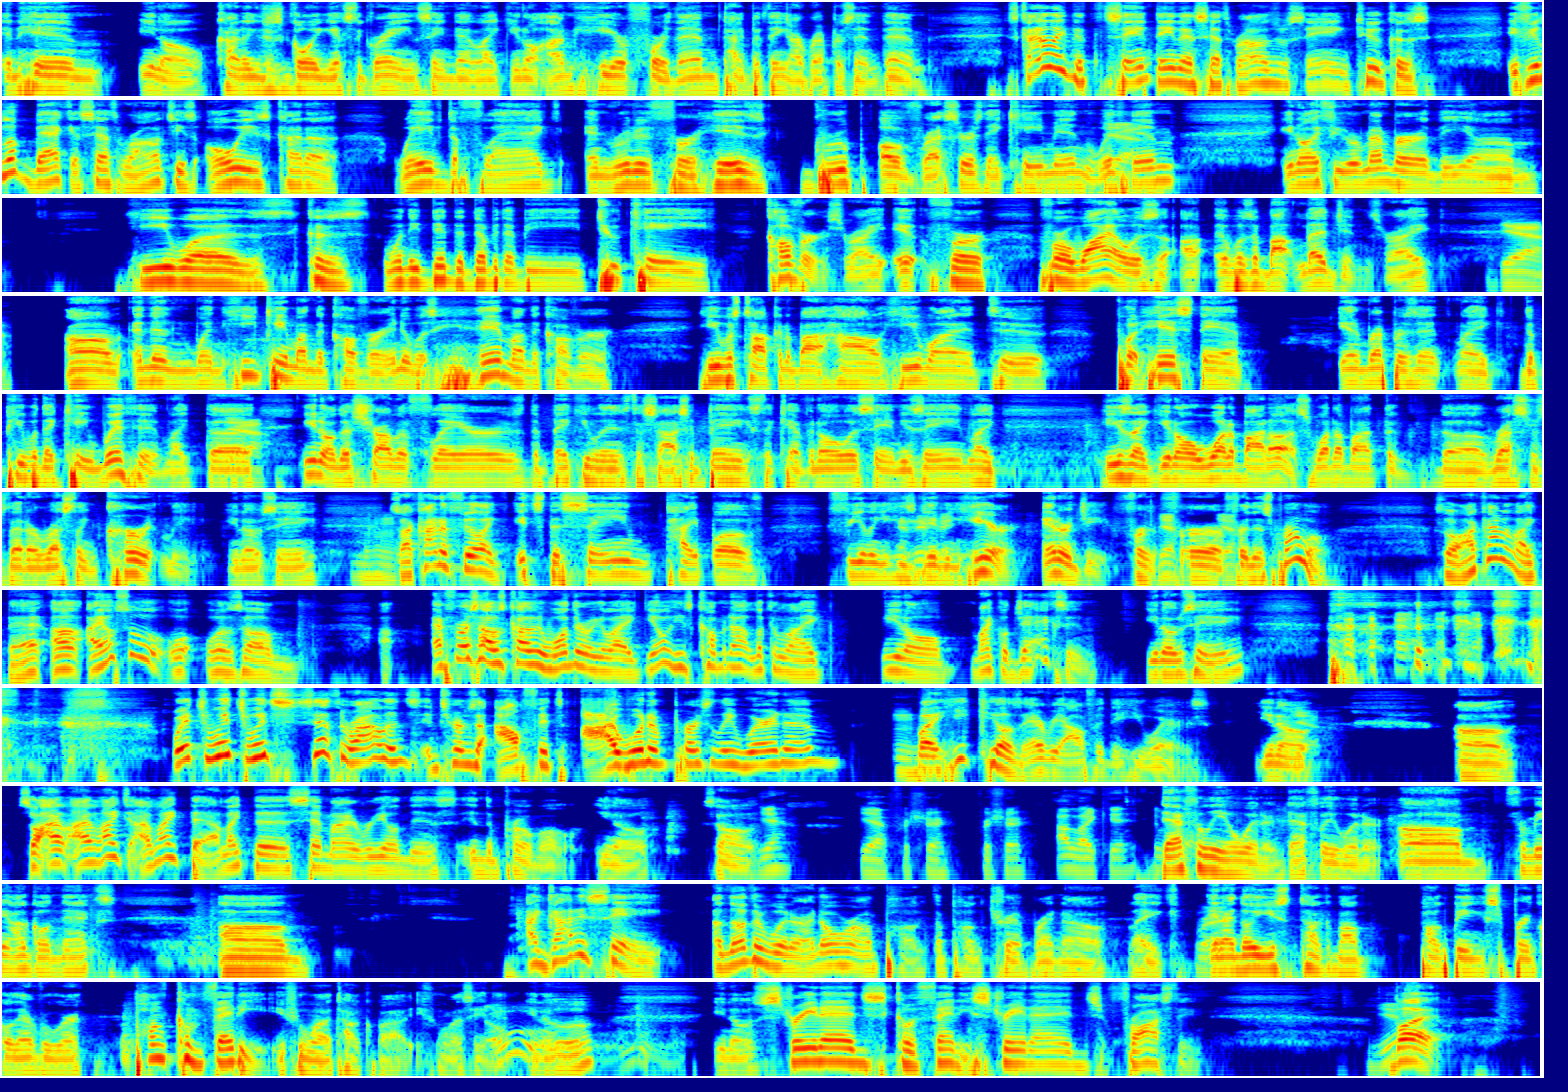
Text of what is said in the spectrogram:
and him, you know, kind of just going against the grain, saying that like, you know, I'm here for them type of thing. I represent them. It's kind of like the same thing that Seth Rollins was saying too, because if you look back at Seth Rollins, he's always kind of waved the flag and rooted for his group of wrestlers that came in with Yeah. him. You know, if you remember the um he was because when he did the WWE 2K covers, right? It for for a while it was uh, it was about legends, right? Yeah. Um, and then when he came on the cover and it was him on the cover, he was talking about how he wanted to put his stamp and represent like the people that came with him, like the yeah. you know the Charlotte Flairs, the Becky Lynch, the Sasha Banks, the Kevin Owens, Sami Zayn. Like he's like, you know, what about us? What about the the wrestlers that are wrestling currently? You know what I'm saying? Mhm. So I kind of feel like it's the same type of feeling he's giving here, energy for Yeah, for yeah. for this promo. So I kind of like that. Uh, I also was um uh, at first I was kind of wondering like, yo, he's coming out looking like you know Michael Jackson. You know what I'm saying? which which which Seth Rollins in terms of outfits, I wouldn't personally wear them, Mhm. but he kills every outfit that he wears. You know. yeah. Um, so I, I like I like that. I like the semi realness in the promo, you know. So Yeah. Yeah, for sure, for sure. I like it. It Definitely a winner. Definitely a winner. Um, for me, I'll go next. Um, I gotta say another winner. I know we're on Punk, the Punk trip right now. Like, and I know you used to talk about Punk being sprinkled everywhere. Punk confetti, if you want to talk about it, if you want to say that. You know, you know, straight edge confetti, straight edge frosting. yeah. But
